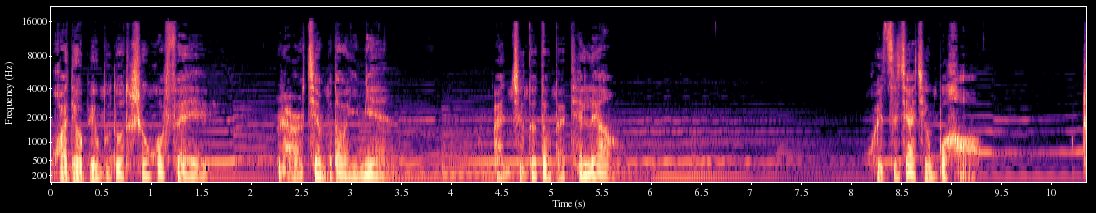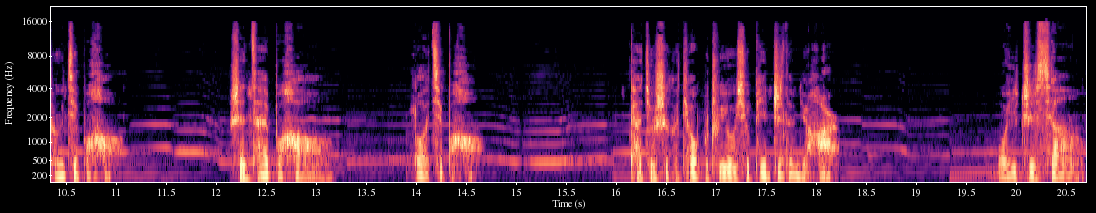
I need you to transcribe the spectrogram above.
花掉并不多的生活费，然而见不到一面，安静的等待天亮。惠子家境不好，成绩不好，身材不好，逻辑不好。她就是个挑不出优秀品质的女孩。我一直想，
